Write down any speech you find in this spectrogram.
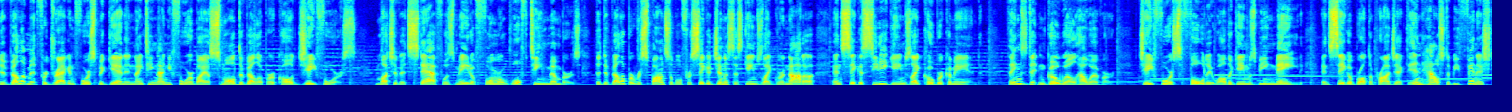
Development for Dragon Force began in 1994 by a small developer called J-Force. Much of its staff was made of former Wolf Team members, the developer responsible for Sega Genesis games like Granada and Sega CD games like Cobra Command. Things didn't go well, however. J-Force folded while the game was being made, and Sega brought the project in-house to be finished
